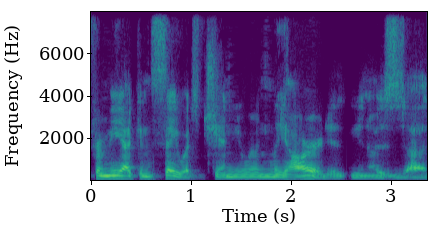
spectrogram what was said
For me, I can say what's genuinely hard, is you know, is uh,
